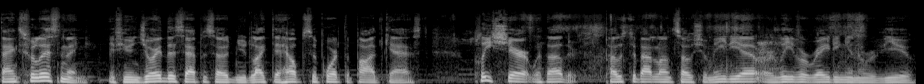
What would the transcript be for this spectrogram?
Thanks for listening. If you enjoyed this episode and you'd like to help support the podcast, please share it with others. Post about it on social media or leave a rating and a review.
